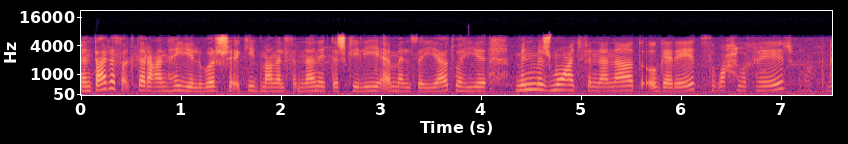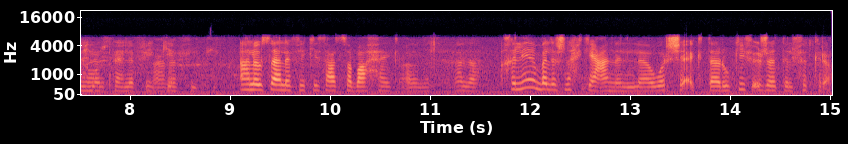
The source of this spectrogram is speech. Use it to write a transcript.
لنتعرف أكثر عن هي الورشة أكيد معنا الفنانة التشكيلية أمل زيات وهي من مجموعة فنانات أوغاريت صباح الخير. أهلا وسهلا فيكي. أهلا وسهلا فيكي. سعد صباحك. هلا. خلينا نبلش نحكي عن الورشة أكثر وكيف اجت الفكرة.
